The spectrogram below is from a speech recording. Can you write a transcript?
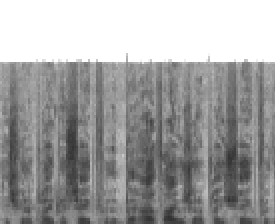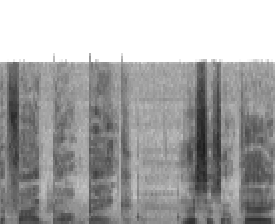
He's going to play the shape for the bank. I thought he was going to play shape for the five ball bank. This is okay.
